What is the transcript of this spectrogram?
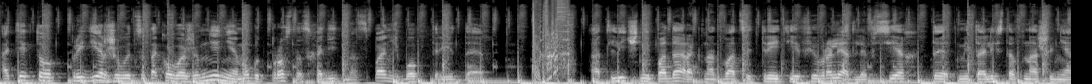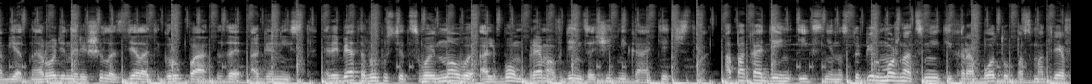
А те, кто придерживаются такого же мнения, могут просто сходить на Спанч Боб 3D. Отличный подарок на 23 февраля для всех дэт-металлистов нашей необъятной родины решила сделать группа The Agonist. Ребята выпустят свой новый альбом прямо в День Защитника Отечества. А пока День X не наступил, можно оценить их работу, посмотрев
